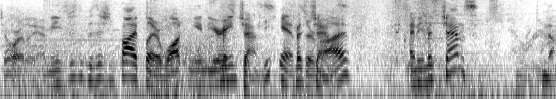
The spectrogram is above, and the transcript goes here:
Surely. I mean, he's just a position five player walking into your Mischance. ancient. He can't Mischance. survive. Any mischance? No.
